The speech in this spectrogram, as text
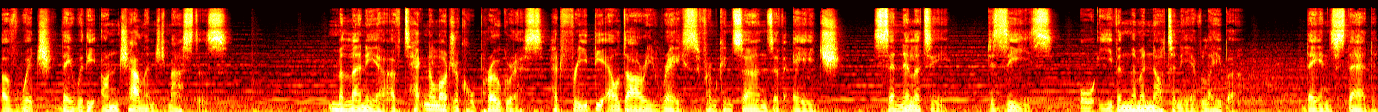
of which they were the unchallenged masters. Millennia of technological progress had freed the Aeldari race from concerns of age, senility, disease, or even the monotony of labor. They instead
